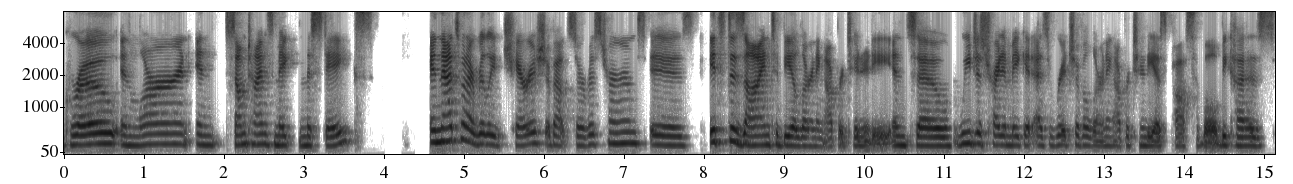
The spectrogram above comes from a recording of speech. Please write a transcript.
grow and learn and sometimes make mistakes and that's what i really cherish about service terms is it's designed to be a learning opportunity. And so we just try to make it as rich of a learning opportunity as possible because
